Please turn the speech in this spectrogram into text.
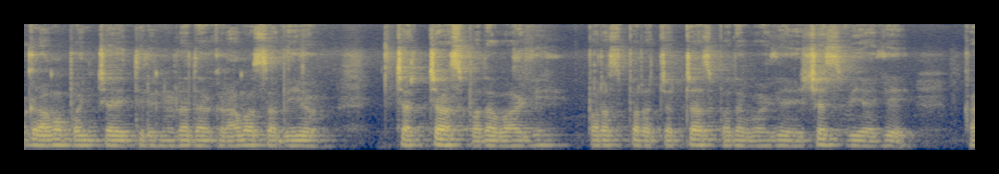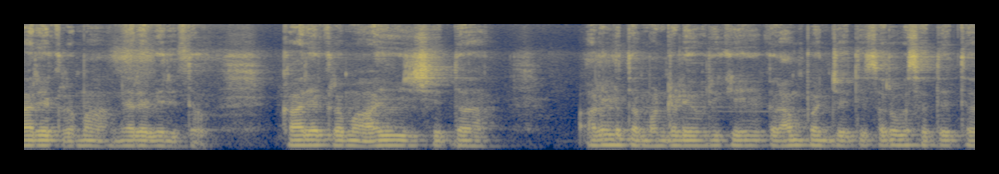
ಗ್ರಾಮ ಪಂಚಾಯಿತಿಯಲ್ಲಿ ನಡೆದ ಗ್ರಾಮ ಸಭೆಯು ಚರ್ಚಾಸ್ಪದವಾಗಿ, ಪರಸ್ಪರ ಚರ್ಚಾಸ್ಪದವಾಗಿ ಯಶಸ್ವಿಯಾಗಿ ಕಾರ್ಯಕ್ರಮ ನೆರವೇರಿತು. ಕಾರ್ಯಕ್ರಮ ಆಯೋಜಿಸಿದ್ದ ಆಡಳಿತ ಮಂಡಳಿಯವರಿಗೆ ಗ್ರಾಮ ಪಂಚಾಯಿತಿ ಸರ್ವ ಸದಸ್ಯ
